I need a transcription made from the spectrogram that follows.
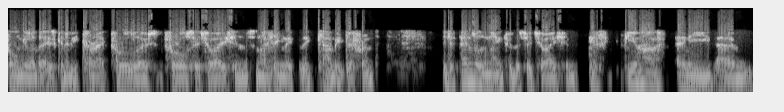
formula that is going to be correct for all those for all situations, and I think that they can be different. It depends on the nature of the situation. If, if you have any um,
